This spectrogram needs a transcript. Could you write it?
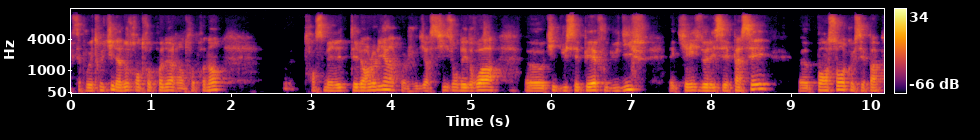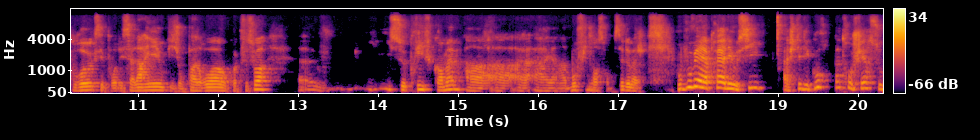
que ça pouvait être utile à d'autres entrepreneurs et entrepreneurs, transmettez-leur le lien. Je veux dire, s'ils ont des droits euh, au titre du CPF ou du DIF et qui risquent de laisser passer, euh, pensant que ce n'est pas pour eux, que c'est pour des salariés ou qu'ils n'ont pas droit ou quoi que ce soit, euh, ils se privent quand même à, un beau financement. C'est dommage. Vous pouvez après aller aussi acheter des cours pas trop chers sur,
